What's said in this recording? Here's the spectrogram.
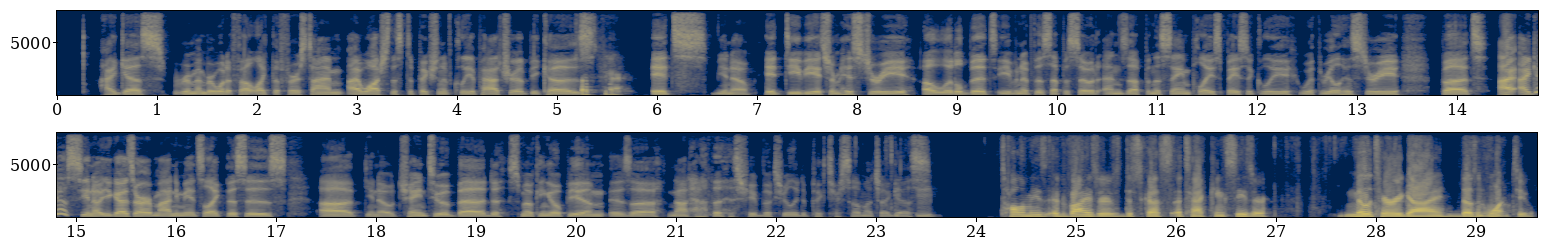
I guess, remember what it felt like the first time I watched this depiction of Cleopatra because it's you know it deviates from history a little bit even if this episode ends up in the same place basically with real history but i i guess you know you guys are reminding me it's like this is uh you know chained to a bed smoking opium is uh not how the history books really depict her so much i guess Mhm. Ptolemy's advisors discuss attacking Caesar. Military guy doesn't want to.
